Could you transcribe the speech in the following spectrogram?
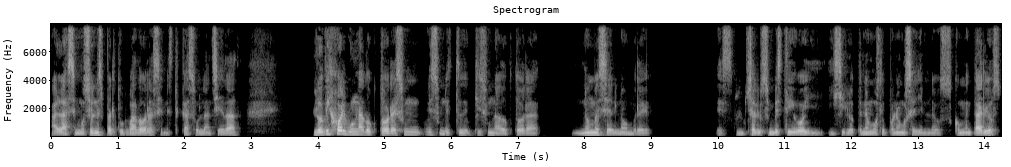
a las emociones perturbadoras, en este caso la ansiedad, lo dijo alguna doctora, es un, es un estudio que hizo una doctora, no me sé el nombre, se los investigo y, y si lo tenemos lo ponemos ahí en los comentarios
